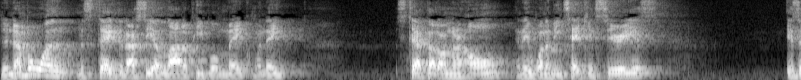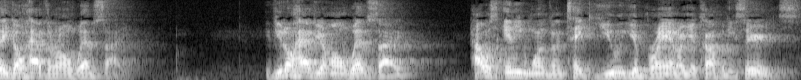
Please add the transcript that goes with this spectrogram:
The number one mistake that I see a lot of people make when they step out on their own and they want to be taken serious is they don't have their own website. If you don't have your own website, how is anyone going to take you, your brand, or your company serious?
